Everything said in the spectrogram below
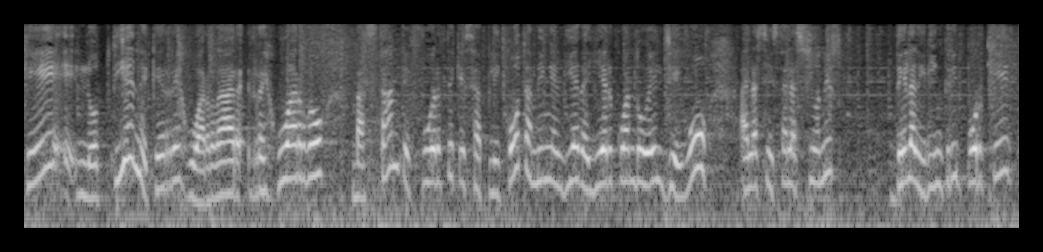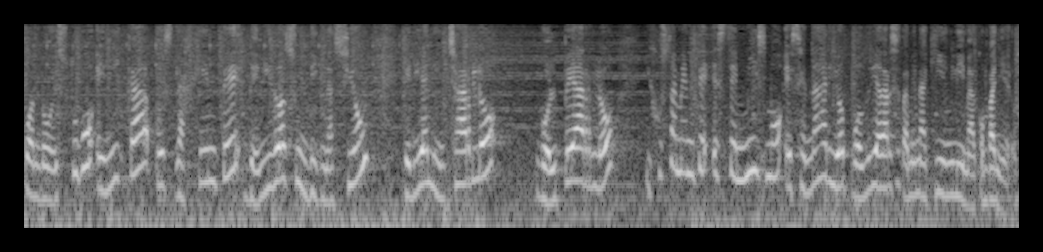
que eh, lo tiene que resguardar. Resguardo bastante fuerte que se aplicó también el día de ayer cuando él llegó a las instalaciones de la Dirincri porque cuando estuvo en Ica, pues la gente, debido a su indignación, quería lincharlo, golpearlo y justamente este mismo escenario podría darse también aquí en Lima, compañeros.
